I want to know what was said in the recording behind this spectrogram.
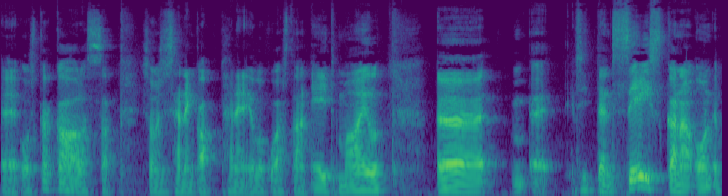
ää, Oscar-kaalassa. Se on siis hänen, hänen elokuvastaan Eight Mile. Ää, sitten seiskana on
